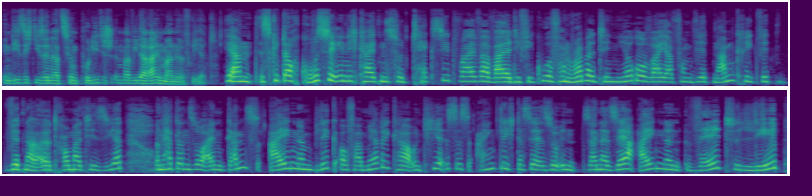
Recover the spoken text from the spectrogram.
in die sich diese Nation politisch immer wieder reinmanövriert. Ja, und es gibt auch große Ähnlichkeiten zu Taxi Driver, weil die Figur von Robert De Niro war ja vom Vietnamkrieg wird äh, traumatisiert und hat dann so einen ganz eigenen Blick auf Amerika. Und hier ist es eigentlich, dass er so in seiner sehr eigenen Welt lebt.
